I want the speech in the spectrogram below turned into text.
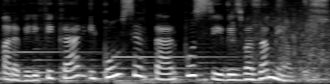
para verificar e consertar possíveis vazamentos.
